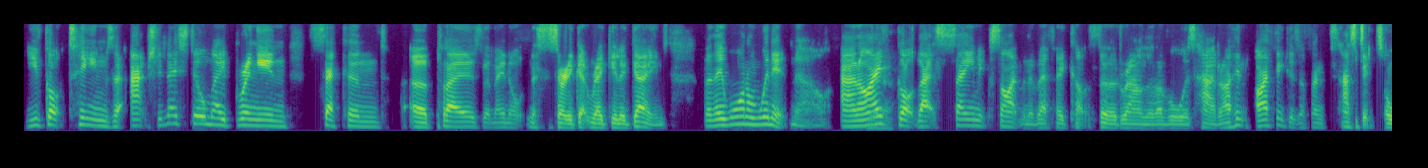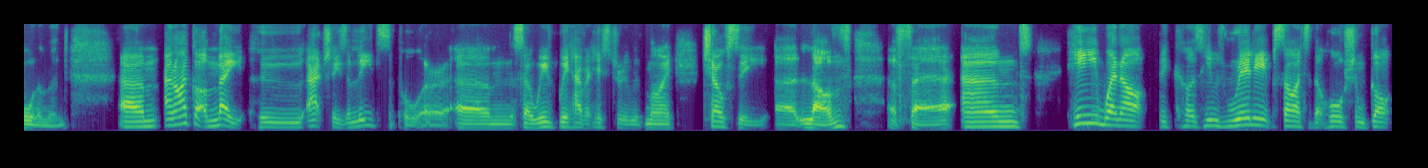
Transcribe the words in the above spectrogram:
you've got teams that actually they still may bring in second uh, players that may not necessarily get regular games, but they want to win it now. And Yeah. I've got that same excitement of FA Cup third round that I've always had. And I think I think it's a fantastic tournament. Um, and I've got a mate who actually is a lead supporter. Um, so we we have a history with my Chelsea uh, love affair, and he went up because he was really excited that Horsham got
